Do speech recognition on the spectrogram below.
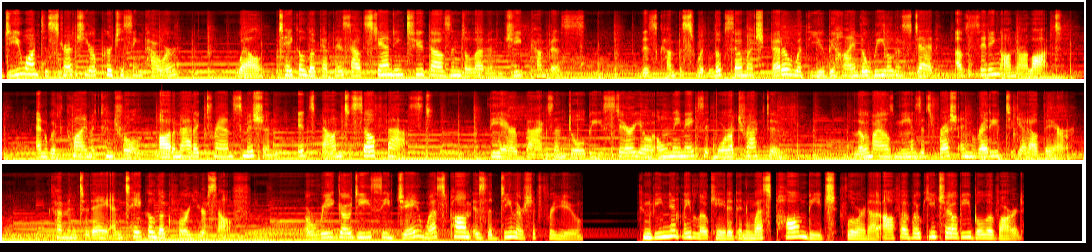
Do you want to stretch your purchasing power? Well, take a look at this outstanding 2011 Jeep Compass. This Compass would look so much better with you behind the wheel instead of sitting on our lot. And with climate control, automatic transmission, it's bound to sell fast. The airbags and Dolby stereo only makes it more attractive. Low miles means it's fresh and ready to get out there. Come in today and take a look for yourself. Arrigo DCJ West Palm is the dealership for you. Conveniently located in West Palm Beach, Florida off of Okeechobee Boulevard.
